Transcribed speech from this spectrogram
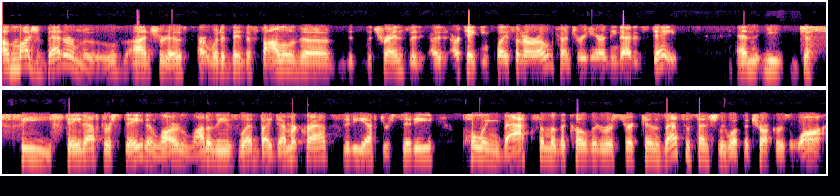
a much better move on Trudeau's part would have been to follow the, the, trends that are taking place in our own country here in the United States and you just see state after state, and a lot of these led by Democrats, city after city, pulling back some of the COVID restrictions. That's essentially what the truckers want.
